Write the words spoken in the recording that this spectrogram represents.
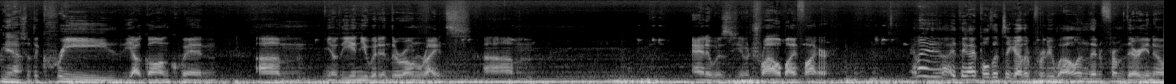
Yeah. So the Cree, the Algonquin, um, you know, the Inuit in their own rights. Um, and it was, you know, trial by fire. And I, I, think I pulled it together pretty well. And then from there, you know,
